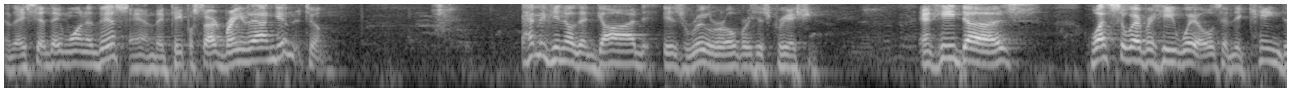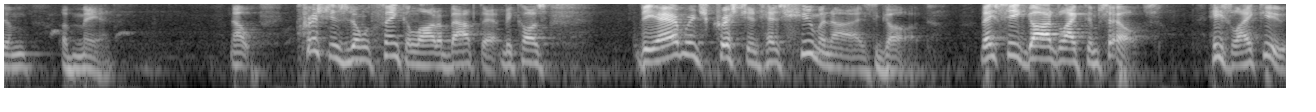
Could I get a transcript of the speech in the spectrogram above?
And they said they wanted this, and the people started bringing it out and giving it to them. How many of you know that God is ruler over his creation? And he does whatsoever he wills in the kingdom of man. Now, Christians don't think a lot about that because the average Christian has humanized God. They see God like themselves. He's like you.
